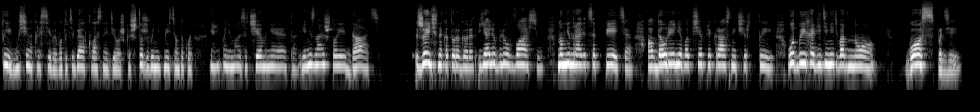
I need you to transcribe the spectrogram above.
ты, мужчина красивый, вот у тебя классная девушка, что же вы не вместе? Он такой, я не понимаю, зачем мне это? Я не знаю, что ей дать. Женщины, которые говорят, я люблю Васю, но мне нравится Петя, а в Даурене вообще прекрасные черты. Вот бы их объединить в одно. Господи!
